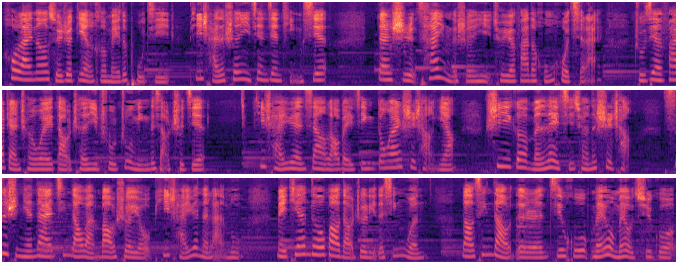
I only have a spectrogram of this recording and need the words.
后来呢，随着电和煤的普及，劈柴的生意渐渐停歇。但是餐饮的生意却越发的红火起来，逐渐发展成为岛城一处著名的小吃街。劈柴院像老北京东安市场一样，是一个门类齐全的市场。四十年代，青岛晚报设有劈柴院的栏目，每天都报道这里的新闻。老青岛的人几乎没有没有去过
